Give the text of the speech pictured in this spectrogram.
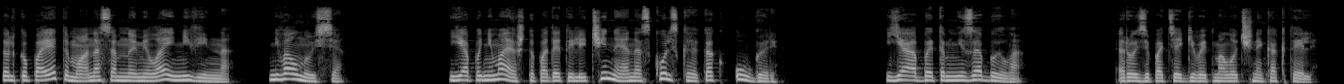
Только поэтому она со мной мила и невинна. Не волнуйся. Я понимаю, что под этой личиной она скользкая, как угорь. Я об этом не забыла. Рози подтягивает молочный коктейль.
